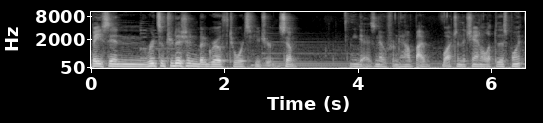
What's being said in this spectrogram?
base in roots of tradition, but growth towards future. So, you guys know from now by watching the channel up to this point.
